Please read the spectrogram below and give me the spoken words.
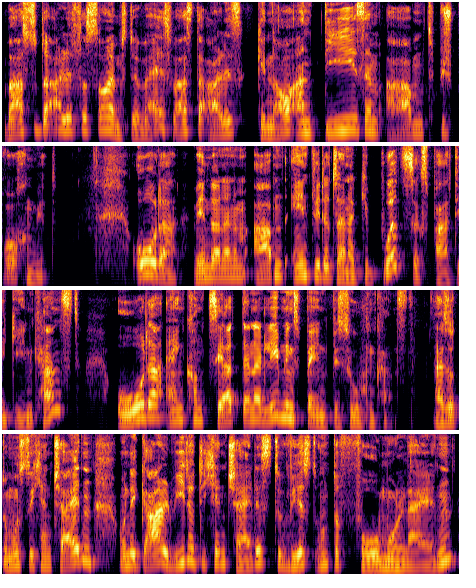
was du da alles versäumst, wer weiß, was da alles genau an diesem Abend besprochen wird. Oder wenn du an einem Abend entweder zu einer Geburtstagsparty gehen kannst oder ein Konzert deiner Lieblingsband besuchen kannst. Also du musst dich entscheiden und egal wie du dich entscheidest, du wirst unter FOMO leiden,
